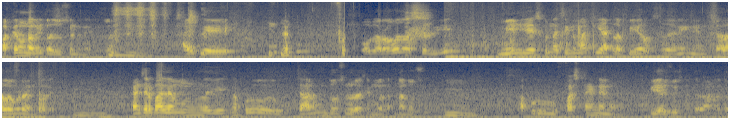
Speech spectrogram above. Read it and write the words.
పక్కన ఉన్న ఇట్లా చూస్తుండే నేను ఇట్లా. అయితే ఒక రోజు వస్తుంది మేము చేసుకున్న సినిమాకి అట్లా పేరు వస్తుందని నేను కళలో కూడా అనుకోలేదు కంచరపాలెంలో చేసినప్పుడు చాలా మంది దోస్తులు రా సినిమాలో నా దోస్తులు. అప్పుడు ఫస్ట్ టైం నేను పేరు చూసిన తర్వాత ఆనంద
